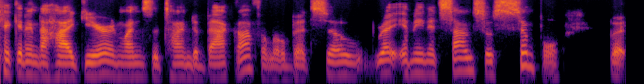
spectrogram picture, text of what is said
kick it into high gear and when's the time to back off a little bit so right i mean it sounds so simple but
